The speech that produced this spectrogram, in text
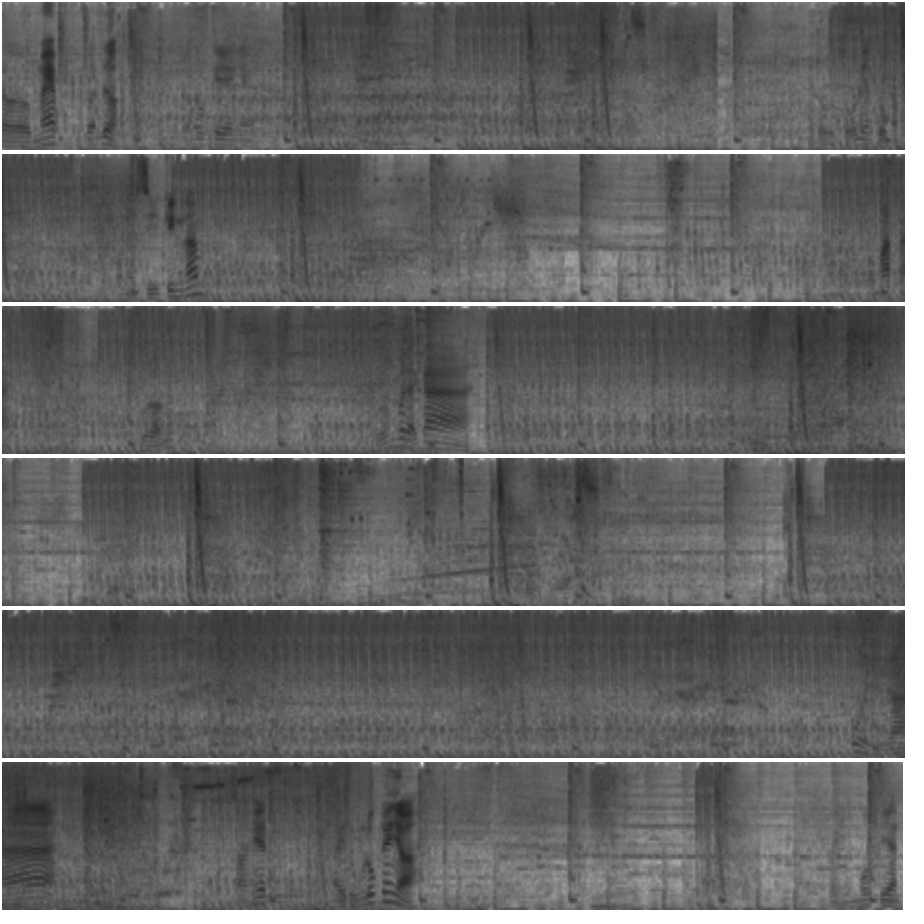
Giờ map vẫn được. Vẫn ok anh em. Phải đổi chỗ liên tục. Con này dí kinh lắm. Có mắt này. Hướng. Hướng với đại ca. ấy đấy nhở? 71 viên.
